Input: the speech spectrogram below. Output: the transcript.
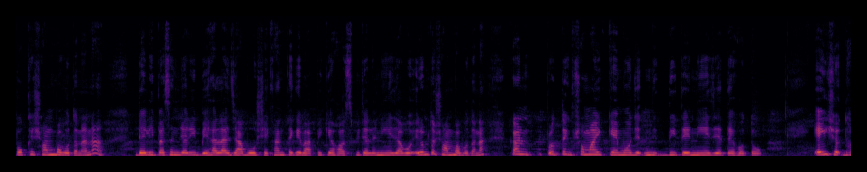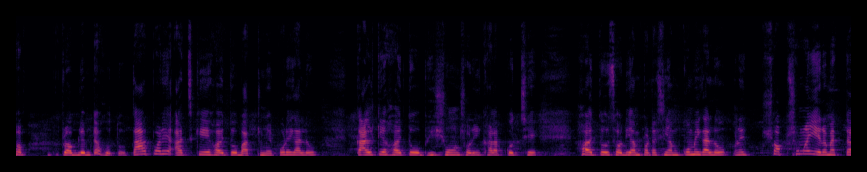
পক্ষে সম্ভব হতো না না? ডেলি প্যাসেঞ্জারই বেহালায় যাব, সেখান থেকে বাপিকে হসপিটালে নিয়ে যাব এরকম তো সম্ভব হতো না। কারণ প্রত্যেক সময় কেমো দিতে নিয়ে যেতে হতো। এই সব প্রবলেমটা হতো। তারপরে আজকে হয়তো বাথরুমে পড়ে গেল। কালকে হয়তো ভীষণ শরীর খারাপ করছে, হয়তো সোডিয়াম, পটাশিয়াম কমে গেল। মানে সব সময় এরম একটা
